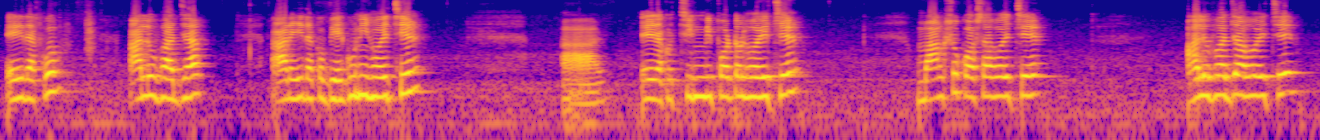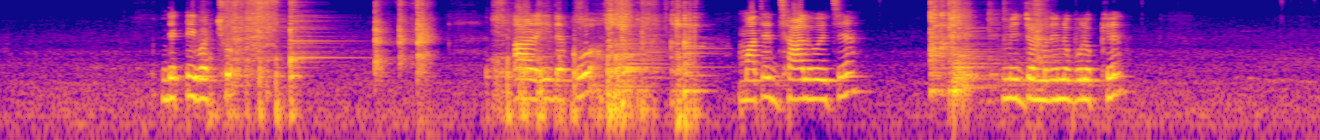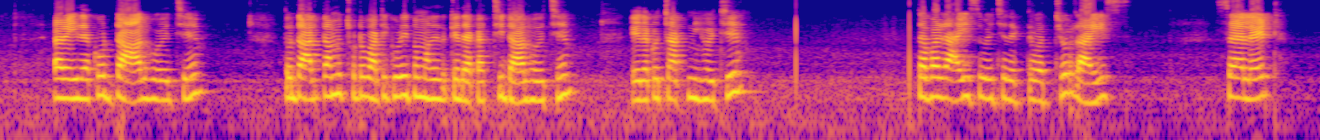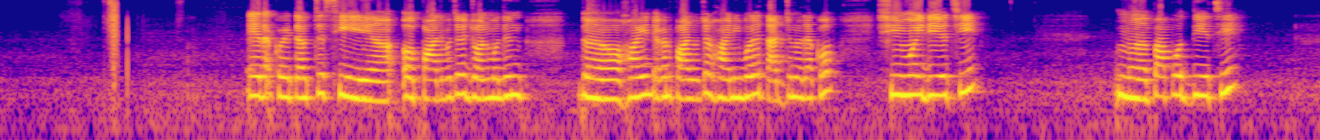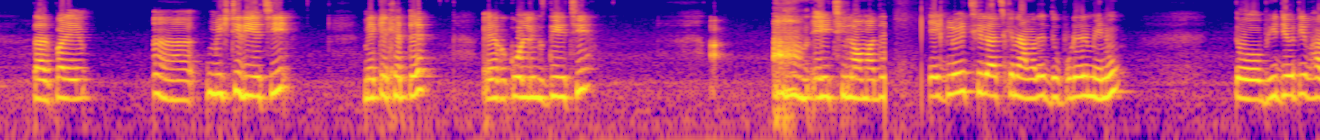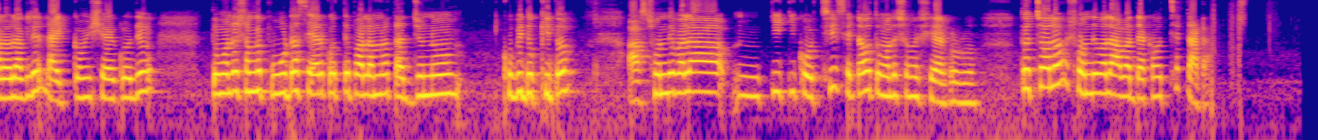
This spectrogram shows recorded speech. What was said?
এই দেখো, আলু ভাজা, আর এই দেখো বেগুনি হয়েছে, আর এই দেখো চিংড়ি পটল হয়েছে, মাংস কষা হয়েছে, আলু ভাজা হয়েছে, দেখতেই পাচ্ছ। আর এই দেখো মাছের ঝাল হয়েছে। মেয়ের জন্মদিন উপলক্ষে। আর এই দেখো, ডাল হয়েছে। তো ডালটা আমি ছোটো বাটি করেই তোমাদেরকে দেখাচ্ছি, ডাল হয়েছে। এই দেখো, চাটনি হয়েছে। তারপর রাইস হয়েছে, দেখতে পাচ্ছ, রাইস, স্যালাড। এই দেখো, এটা হচ্ছে সি পাঁচ বছরের জন্মদিন হয়নি, এখন পাঁচ বছর হয়নি বলে তার জন্য দেখো, সিমই দিয়েছি পাঁপড় দিয়েছি। তারপরে মিষ্টি দিয়েছি মেখে খেতে। এরকম কোল্ড ড্রিঙ্কস দিয়েছি। এই ছিল আমাদের, এগুলোই ছিল আজকে আমাদের দুপুরের মেনু তো ভিডিওটি ভালো লাগলে লাইক কমেন্ট শেয়ার করে দিও। তোমাদের সঙ্গে পুরোটা শেয়ার করতে পারলাম না, তার জন্য খুবই দুঃখিত। আর সন্ধেবেলা কি কি করছি সেটাও তোমাদের সঙ্গে শেয়ার করব। তো চলো সন্ধেবেলা আবার দেখা হচ্ছে, টাটা।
